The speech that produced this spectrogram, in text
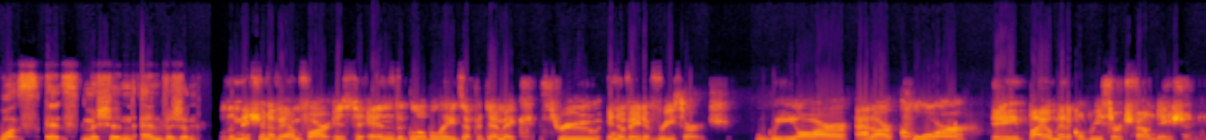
What's its mission and vision? Well, the mission of AMFAR is to end the global AIDS epidemic through innovative research we are at our core a biomedical research foundation.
